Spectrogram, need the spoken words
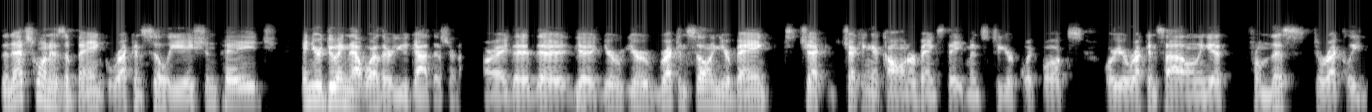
The next one is a bank reconciliation page, and you're doing that whether you got this or not. All right, the, the, the, you're you're reconciling your bank check checking account or bank statements to your QuickBooks, or you're reconciling it from this directly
